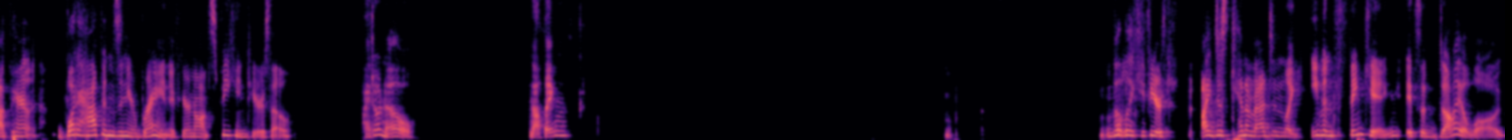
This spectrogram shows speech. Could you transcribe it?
Apparently, what happens in your brain if you're not speaking to yourself? I don't know. Nothing. But like if you're I just can't imagine like even thinking it's a dialogue.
